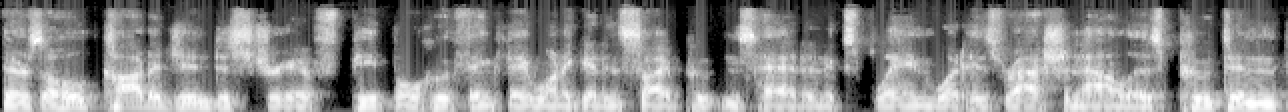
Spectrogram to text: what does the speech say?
there's a whole cottage industry of people who think they want to get inside Putin's head and explain what his rationale is. Putin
